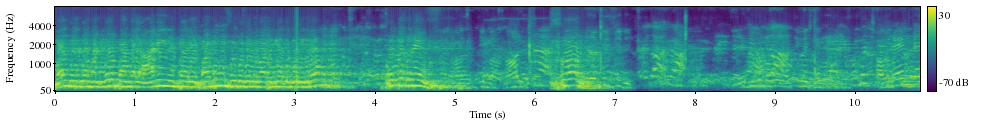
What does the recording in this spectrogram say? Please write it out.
வந்திருக்கும் அணிகள் தங்கள் அணியின் பெயரை பதிவு செய்து கொள்ளுமாறு கேட்டுக்கொள்கிறோம். செல்வ கணேஷ். ஸ்கோர் ரெண்டு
